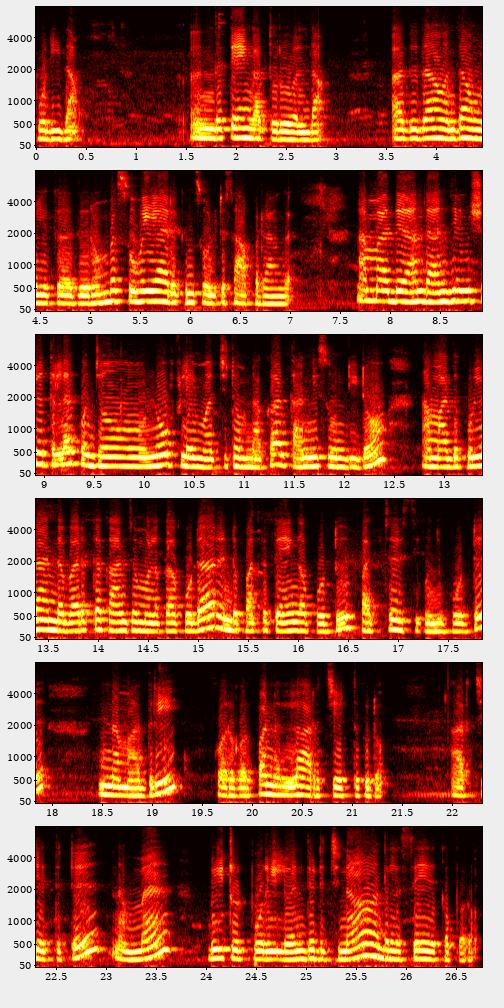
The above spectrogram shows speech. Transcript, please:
பொடி தான். இந்த தேங்காய் துருவல் தான். அதுதான் வந்து அவங்களுக்கு அது ரொம்ப சுவையாக இருக்குன்னு சொல்லிட்டு சாப்பிட்றாங்க. நம்ம அது அந்த அஞ்சு நிமிஷத்தில் கொஞ்சம் லோ ஃப்ளேம் வச்சிட்டோம்னாக்கா தண்ணி சுண்டிடும். நம்ம அதுக்குள்ளே அந்த வறுத்த காஞ்ச மிளகா கூட ரெண்டு பத்து தேங்காய் போட்டு பச்சரிசி கொஞ்சம் போட்டு இந்த மாதிரி கொர கொரப்பாக நல்லா அரைச்சி எடுத்துக்கிட்டோம். அரைச்சி எடுத்துட்டு நம்ம பீட்ரூட் பொரியல் வெந்துடுச்சுன்னா அதில் சேர்க்க போகிறோம்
